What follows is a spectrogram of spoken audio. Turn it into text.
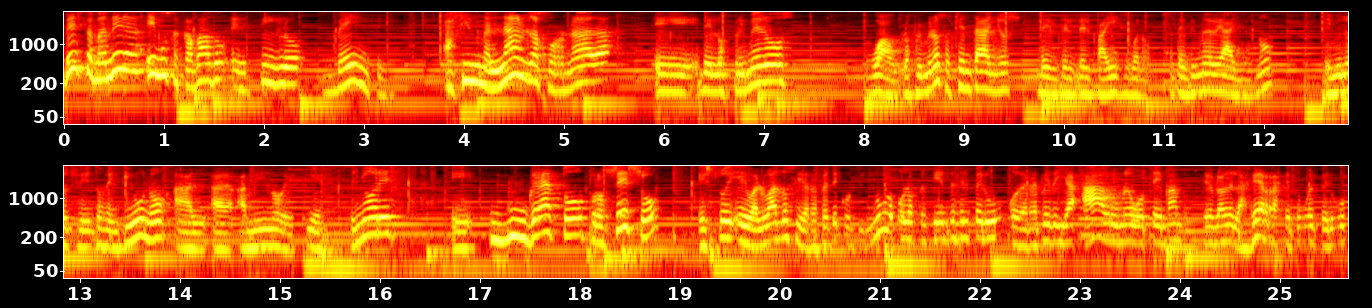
de esta manera hemos acabado el siglo XX. Ha sido una larga jornada eh, de los primeros, wow, los primeros 80 años del, país, bueno, 79 años, ¿no? De 1821 al, a, a 1900. Señores, eh, un grato proceso. Estoy evaluando si de repente continúo con los presidentes del Perú o de repente ya abro un nuevo tema. Me gustaría hablar de las guerras que tuvo el Perú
